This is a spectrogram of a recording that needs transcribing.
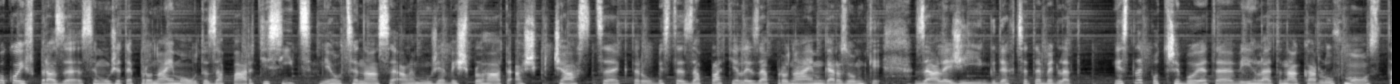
Pokoj v Praze si můžete pronajmout za pár tisíc. Jeho cena se ale může vyšplhat až k částce, kterou byste zaplatili za pronájem garzonky. Záleží, kde chcete bydlet. Jestli potřebujete výhled na Karlův most,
